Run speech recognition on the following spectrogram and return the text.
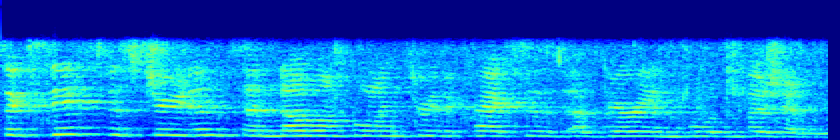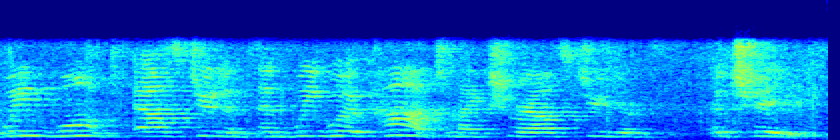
Success for students and no one falling through the cracks is a very important vision. We want our students and we work hard to make sure our students achieve.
